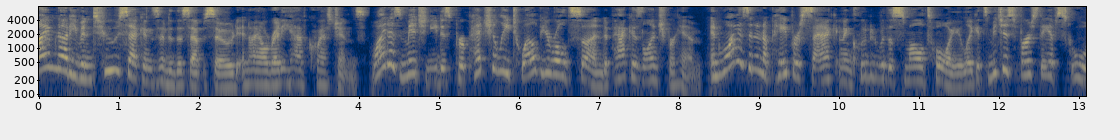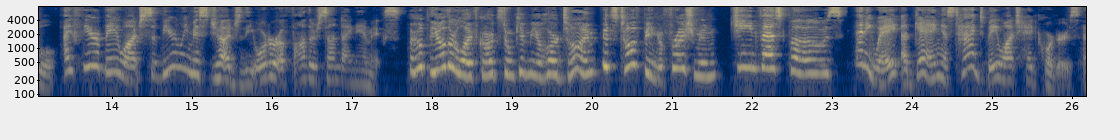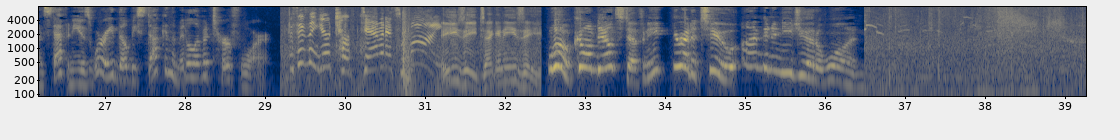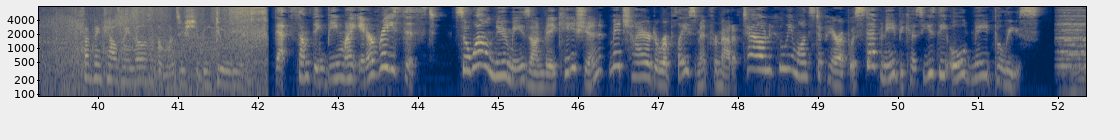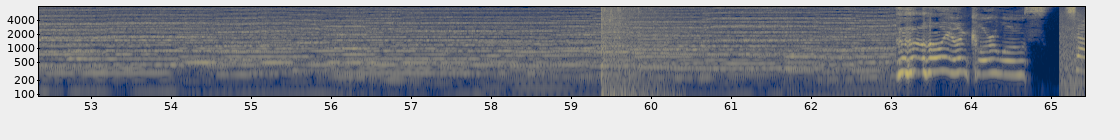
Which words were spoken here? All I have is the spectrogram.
I'm not even two seconds into this episode, and I already have questions. Why does Mitch need his perpetually 12 year old son to pack his lunch for him? And why is it in a paper sack and included with a small toy, like it's Mitch's first day of school? I fear Baywatch severely misjudged the order of father son dynamics. I hope the other lifeguards don't give me a hard time. It's tough being a freshman. Jean Vest pose! Anyway, a gang has tagged Baywatch headquarters, and Stephanie is worried they'll be stuck in the middle of a turf war. This isn't your turf, damn it, it's mine! Easy, take it easy. Whoa, calm down, Stephanie. You're at a two. I'm gonna need you at a one. Something tells me those are the ones who should be doing this. That's something being my inner racist! So while Newmie's on vacation, Mitch hired a replacement from out of town who he wants to pair up with Stephanie because he's the old maid police. Hi, I'm Carlos. So,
